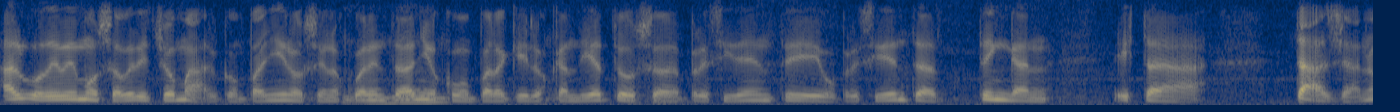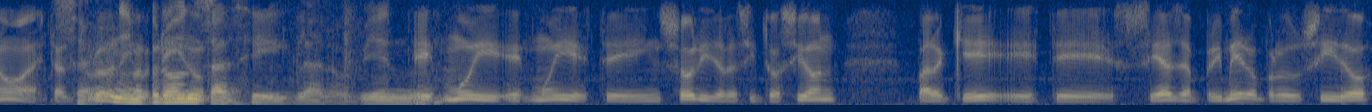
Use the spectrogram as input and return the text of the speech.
algo debemos haber hecho mal, compañeros, en los 40 años como para que los candidatos a presidente o presidenta tengan esta talla, ¿no? A esta altura una impronta, sí, claro, bien. Es muy, es muy este, insólita la situación para que este, se haya primero producido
